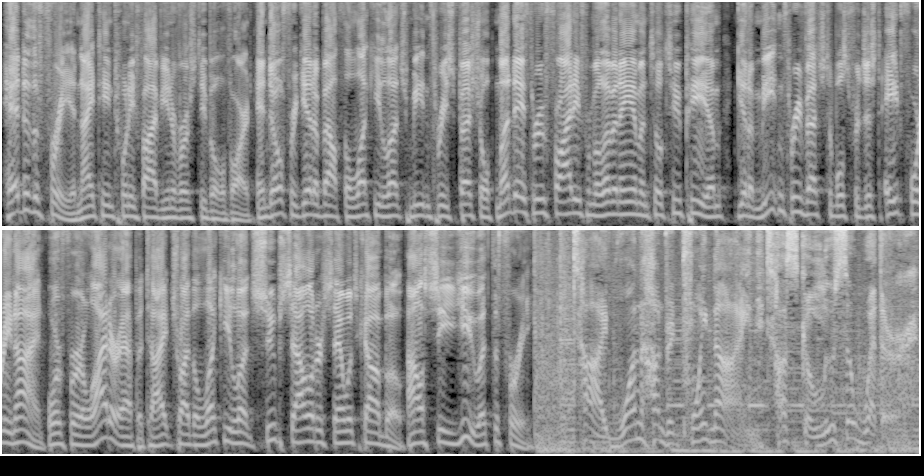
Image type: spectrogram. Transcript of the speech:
Head to the free at 1925 University Boulevard. And don't forget about the Lucky Lunch Meat and Three special. Monday through Friday from 11 a.m. until 2 p.m., get a meat and three vegetables for just $8.49. Or for a lighter appetite, try the Lucky Lunch soup, salad, or sandwich combo. I'll see you at the free. Tide 100.9 Tuscaloosa weather.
